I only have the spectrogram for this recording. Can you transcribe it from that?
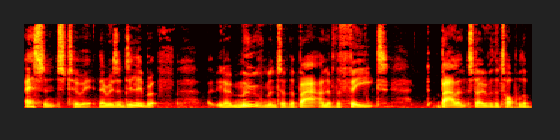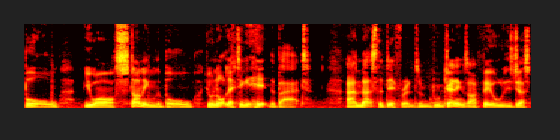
essence to it. There is a deliberate, you know, movement of the bat and of the feet balanced over the top of the ball. You are stunning the ball. You're not letting it hit the bat and that's the difference. And Jennings, I feel, is just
